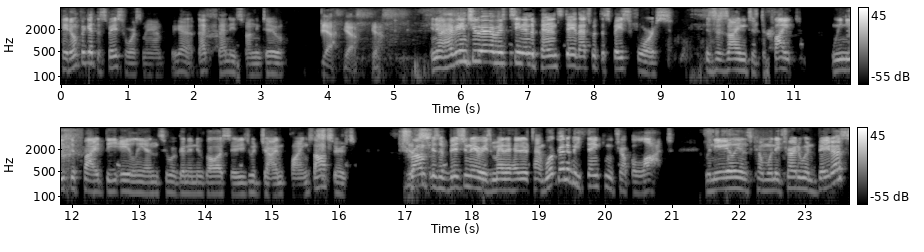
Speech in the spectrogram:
Hey, don't forget the space force, man. We got that. That needs funding too. Yeah, yeah, yeah. You know, haven't you ever seen Independence Day? That's what the space force is designed to, to fight. We need to fight the aliens who are going to nuke all our cities with giant flying saucers. Trump Yes. is a visionary. He's a man ahead of time. We're going to be thanking Trump a lot when the aliens come, when they try to invade us,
